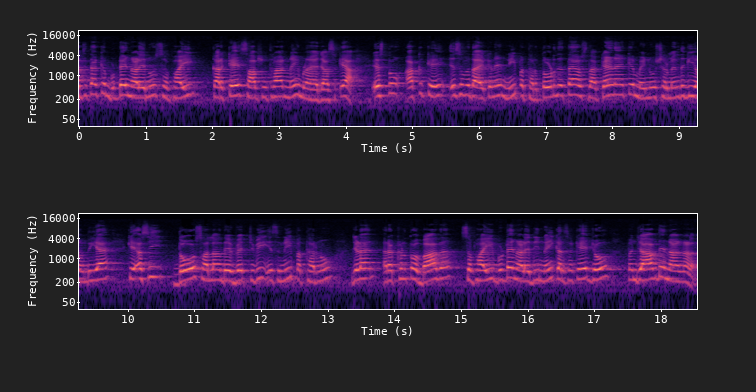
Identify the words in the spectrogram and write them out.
ਅੱਜ ਤੱਕ ਬੁੱਢੇ ਨਾਲੇ ਨੂੰ ਸਫ਼ਾਈ ਕਰਕੇ ਸਾਫ਼ ਸੁਥਰਾ ਨਹੀਂ ਬਣਾਇਆ ਜਾ ਸਕਿਆ ਇਸ ਤੋਂ ਅੱਕ ਕੇ ਇਸ ਵਿਧਾਇਕ ਨੇ ਨੀਂਹ ਪੱਥਰ ਤੋੜ ਦਿੱਤਾ ਹੈ ਉਸ ਦਾ ਕਹਿਣਾ ਹੈ ਕਿ ਮੈਨੂੰ ਸ਼ਰਮਿੰਦਗੀ ਆਉਂਦੀ ਹੈ ਕਿ ਅਸੀਂ 2 ਸਾਲਾਂ ਦੇ ਵਿੱਚ ਵੀ ਇਸ ਨੀਂਹ ਪੱਥਰ ਨੂੰ ਜਿਹੜਾ ਰੱਖਣ ਤੋਂ ਬਾਅਦ ਸਫ਼ਾਈ ਬੁੱਢੇ ਨਾਲੇ ਦੀ ਨਹੀਂ ਕਰ ਸਕੇ, ਜੋ ਪੰਜਾਬ ਦੇ ਨਾਲ ਨਾਲ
